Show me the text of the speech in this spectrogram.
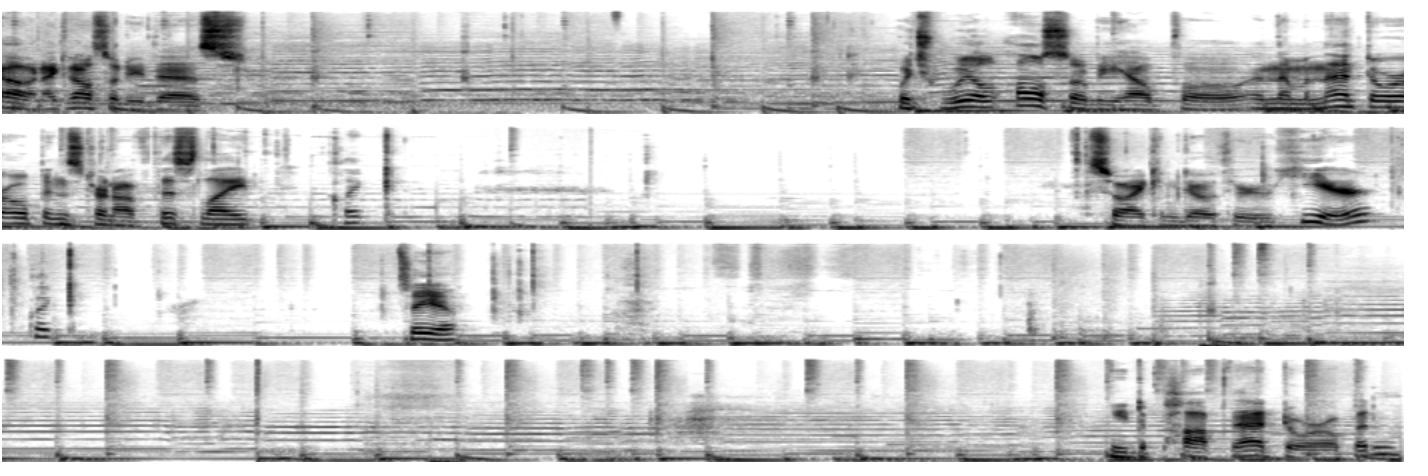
Oh, and I can also do this. Which will also be helpful. And then when that door opens, turn off this light. Click. So I can go through here. Click. See ya. Need to pop that door open.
